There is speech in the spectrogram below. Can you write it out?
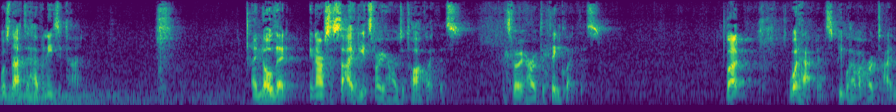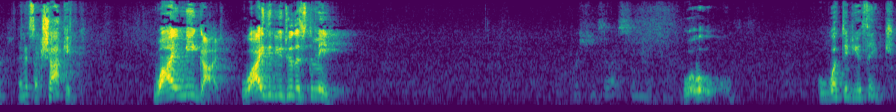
was not to have an easy time. I know that in our society it's very hard to talk like this. It's very hard to think like this. But what happens? People have a hard time, and it's like shocking. Why me, God? Why did you do this to me? Questions asked. What did you think?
